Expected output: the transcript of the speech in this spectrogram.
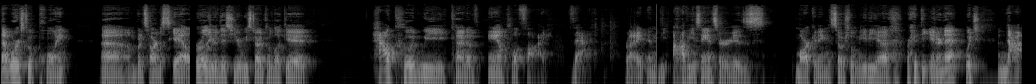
that works to a point, um, but it's hard to scale. Earlier this year, we started to look at how could we kind of amplify that, right? And the obvious answer is marketing, social media, right? The internet, which not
